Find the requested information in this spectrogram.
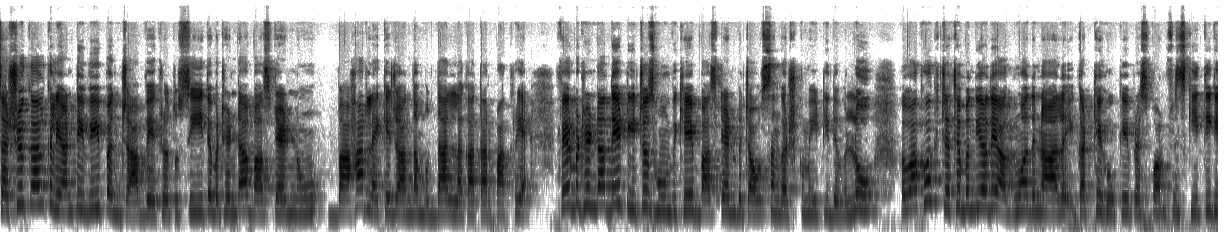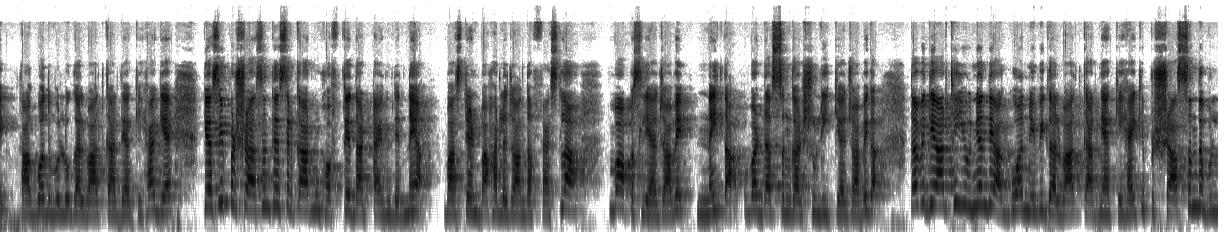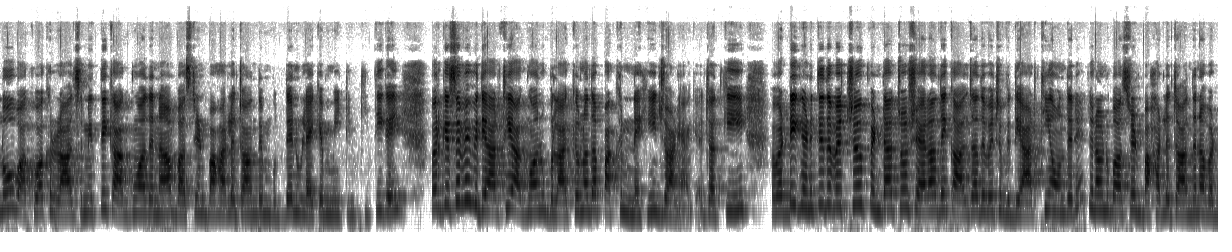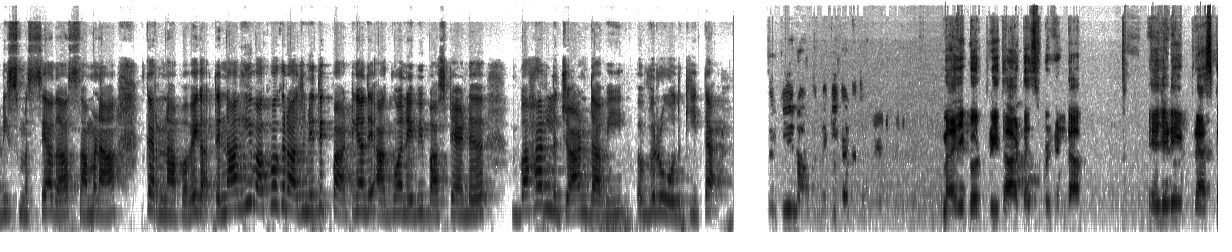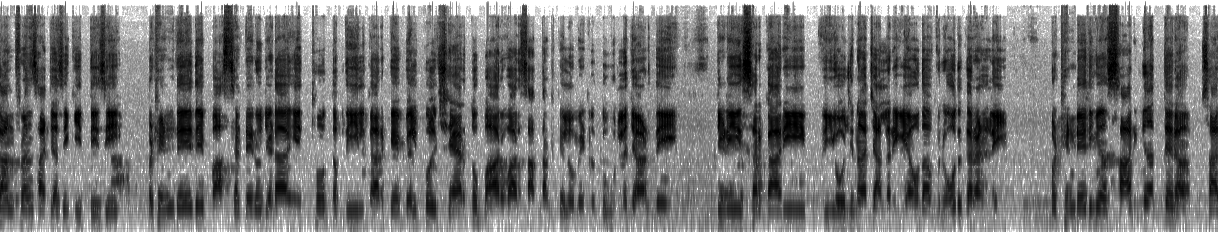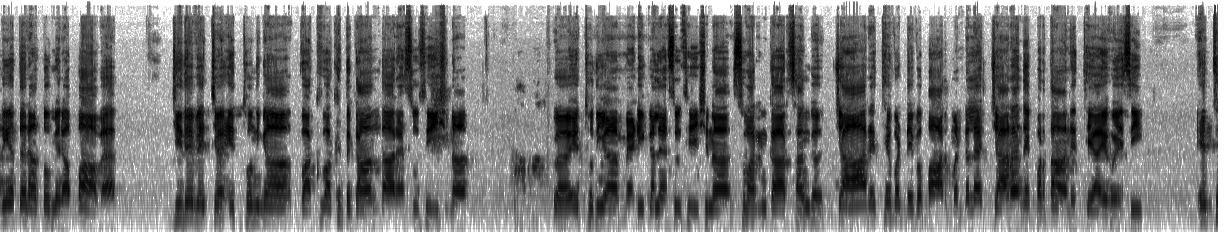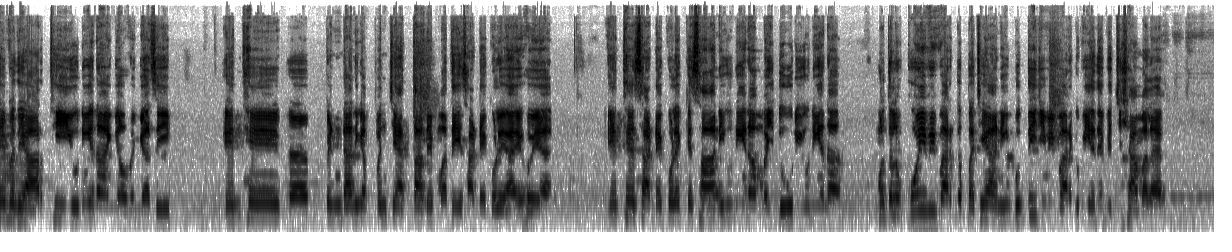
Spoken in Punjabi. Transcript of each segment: ਸਤਿ ਸ਼੍ਰੀ ਅਕਾਲ, ਕਲਿਆਣ ਟੀਵੀ, ਪੰਜਾਬ ਵੇਖ ਰਹੇ ਹੋ ਤੁਸੀਂ ਤੇ ਬਠਿੰਡਾ ਬੱਸ ਸਟੈਂਡ ਨੂੰ ਬਾਹਰ ਲੈ ਕੇ ਜਾਣ ਦਾ ਮੁੱਦਾ ਲਗਾਤਾਰ ਪੱਕ ਰਿਹਾ ਹੈ। ਫਿਰ ਬਠਿੰਡਾ ਦੇ ਟੀਚਰਸ ਹੋਮ ਵਿਖੇ ਬੱਸ ਸਟੈਂਡ ਬਚਾਓ ਸੰਘਰਸ਼ ਕਮੇਟੀ ਦੇ ਵੱਲੋਂ ਵੱਖ-ਵੱਖ ਜਥੇਬੰਦੀਆਂ ਦੇ ਆਗੂਆਂ ਦੇ ਨਾਲ ਇਕੱਠੇ ਹੋ ਕੇ ਪ੍ਰੈਸ ਕਾਨਫਰੰਸ ਕੀਤੀ ਗਈ। ਆਗੂਆਂ ਦੇ ਵੱਲੋਂ ਗੱਲਬਾਤ ਕਰਦਿਆਂ ਕਿਹਾ ਗਿਆ ਕਿ ਅਸੀਂ ਪ੍ਰਸ਼ਾਸਨ ਤੇ ਸਰਕਾਰ ਨੂੰ ਹਫ਼ਤੇ ਦਾ ਟਾਈਮ ਦਿੰਦੇ ਹਾਂ। ਬੱਸ ਸਟੈਂਡ ਬਾਹਰ ਲਿਜਾਣ ਦਾ ਫੈਸਲਾ ਵਾਪਸ ਲਿਆ ਜਾਵੇ, ਨਹੀਂ ਤਾਂ ਵੱਡਾ ਸੰਘਰਸ਼ ਉਲੀਕਿਆ ਜਾਵੇਗਾ। ਤਾਂ ਵਿਦਿਆਰਥੀ ਯੂਨੀਅਨ ਦੇ ਆਗੂਆਂ ਨੇ ਵੀ ਗੱਲਬਾਤ ਕਰਦਿਆਂ ਕਿਹਾ ਕਿ ਪ੍ਰਸ਼ਾਸਨ ਦੇ ਵੱਲੋਂ ਵੱਖ-ਵੱਖ ਰਾਜਨੀਤਿਕ ਆਗੂਆਂ ਦੇ ਨਾਲ ਬੱਸ ਸਟੈਂਡ ਬਾਹਰ ਲਿਜਾਣ ਦੇ ਮੁੱਦੇ ਨੂੰ ਲੈ ਕੇ ਮੀਟਿੰਗ ਕੀਤੀ ਗਈ, ਪਰ ਕਿਸੇ ਵੀ ਵਿਦਿਆਰਥੀ ਆਗੂਆਂ ਨੂੰ ਬੁਲਾ ਕੇ ਉਹਨਾਂ ਦਾ ਪੱਖ ਨਹੀਂ ਜਾਣਿਆ ਗਿਆ, ਜਦਕਿ ਵੱਡੀ ਗਿਣਤੀ ਦੇ ਵਿੱਚ ਪਿੰਡਾਂ 'ਚੋਂ ਸ਼ਹਿਰਾਂ ਦੇ ਕਾਲਜਾਂ ਦੇ ਵਿੱਚ ਵਿਦਿਆਰਥੀ ਆਉਂਦੇ ਨੇ, ਜਿਨ੍ਹਾਂ ਨੂੰ ਬੱਸ ਸਟੈਂਡ ਬਾਹਰ ਲਿਜਾਣ ਦੇ ਨਾਲ ਵੱਡੀ ਸਮੱਸਿਆ ਦਾ ਸਾਹਮਣਾ ਕਰਨਾ ਪਵੇਗਾ। ਤੇ ਨਾਲ ਹੀ ਵੱਖ-ਵੱਖ ਰਾਜਨੀਤਿਕ ਪਾਰਟੀਆਂ ਦੇ ਆਗੂਆਂ ਨੇ ਵੀ ਬੱਸ ਸਟੈਂਡ ਬਾਹਰ ਲਿਜਾਣ ਦਾ ਵੀ ਵਿਰੋਧ ਕੀਤਾ। ਕੀ ਨਾਮ ਤੇ ਕੀ ਮੈਂ ਜੀ ਗੁਰਪ੍ਰੀਤ ਆਰਟਿਸਟ ਬਠਿੰਡਾ। ਇਹ ਜਿਹੜੀ ਪ੍ਰੈਸ ਕਾਨਫਰੰਸ ਅੱਜ ਅਸੀਂ ਕੀਤੀ ਸੀ ਬਠਿੰਡੇ ਦੇ ਬੱਸ ਅੱਡੇ ਨੂੰ ਜਿਹੜਾ ਇੱਥੋਂ ਤਬਦੀਲ ਕਰਕੇ ਬਿਲਕੁਲ ਸ਼ਹਿਰ ਤੋਂ ਬਾਹਰ-ਬਾਹਰ 7-8 ਕਿਲੋਮੀਟਰ ਦੂਰ ਲਿਜਾਣ ਦੀ ਜਿਹੜੀ ਸਰਕਾਰੀ ਯੋਜਨਾ ਚੱਲ ਰਹੀ ਹੈ ਉਹਦਾ ਵਿਰੋਧ ਕਰਨ ਲਈ ਬਠਿੰਡੇ ਦੀਆਂ ਸਾਰੀਆਂ ਧਿਰਾਂ ਸਾਰੀਆਂ ਧਿਰਾਂ ਤੋਂ ਮੇਰਾ ਭਾਵ ਹੈ ਜਿਹਦੇ ਵਿੱਚ ਇੱਥੋਂ ਦੀਆਂ ਵੱਖ-ਵੱਖ ਦੁਕਾਨਦਾਰ ਐਸੋਸੀਏਸ਼ਨਾਂ ਇੱਥੋਂ ਦੀਆਂ ਮੈਡੀਕਲ ਐਸੋਸੀਏਸ਼ਨਾਂ, ਸਵਰਨਕਾਰ ਸੰਘ, ਚਾਰ ਇੱਥੇ ਵੱਡੇ ਵਪਾਰ ਮੰਡਲ ਹੈ। ਚਾਰਾਂ ਦੇ ਪ੍ਰਧਾਨ ਇੱਥੇ ਆਏ ਹੋਏ ਸੀ। ਇੱਥੇ ਵਿਦਿਆਰਥੀ ਯੂਨੀਅਨਾਂ ਆਈਆਂ ਹੋਈਆਂ ਸੀ। ਇੱਥੇ ਪਿੰਡਾਂ ਦੀਆਂ ਪੰਚਾਇਤਾਂ ਦੇ ਮਤੇ ਸਾਡੇ ਕੋਲੇ ਆਏ ਹੋਏ ਆ। ਇੱਥੇ ਸਾਡੇ ਕੋਲੇ ਕਿਸਾਨ ਯੂਨੀਅਨ ਆ, ਮਜ਼ਦੂਰ ਯੂਨੀਅਨ ਆ। ਮਤਲਬ ਕੋਈ ਵੀ ਵਰਗ ਬਚਿਆ ਨਹੀਂ, ਬੁੱਧੀਜੀਵੀ ਵਰਗ ਵੀ ਇਹਦੇ ਵਿੱਚ ਸ਼ਾਮਲ ਹੈ।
